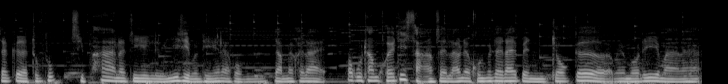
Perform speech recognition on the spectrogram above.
จะเกิดทุกๆ 15 นาทีหรือ 20 นาทีนี่แหละผมจำไม่ค่อยได้พอคุณทำ quest ที่ 3 เสร็จแล้วเนี่ยคุณก็จะได้เป็น Joker Memory มานะฮะ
